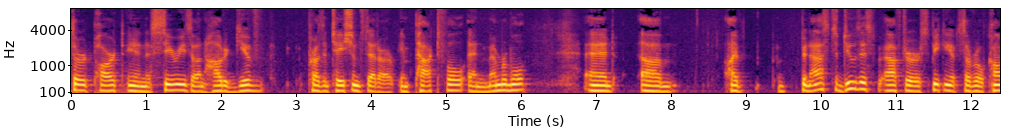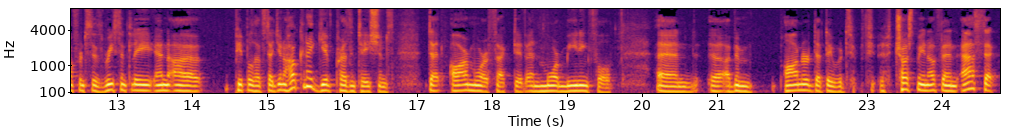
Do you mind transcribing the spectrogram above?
third part in a series on how to give presentations that are impactful and memorable. And um, I've been asked to do this after speaking at several conferences recently, and uh, people have said, you know, how can I give presentations that are more effective and more meaningful? And uh, I've been honored that they would f- trust me enough and ask that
